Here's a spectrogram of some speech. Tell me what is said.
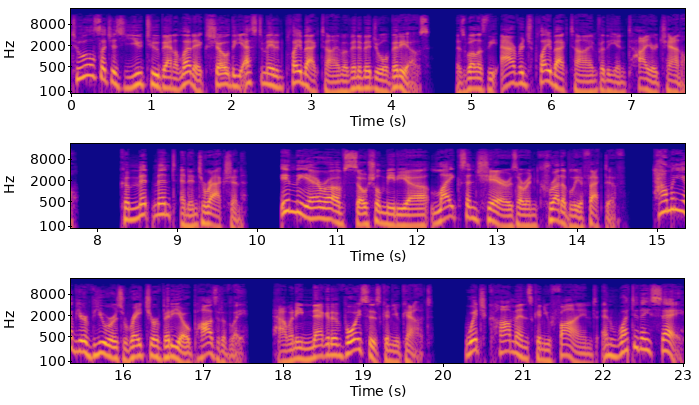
Tools such as YouTube Analytics show the estimated playback time of individual videos, as well as the average playback time for the entire channel. Commitment and interaction. In the era of social media, likes and shares are incredibly effective. How many of your viewers rate your video positively? How many negative voices can you count? Which comments can you find and what do they say?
